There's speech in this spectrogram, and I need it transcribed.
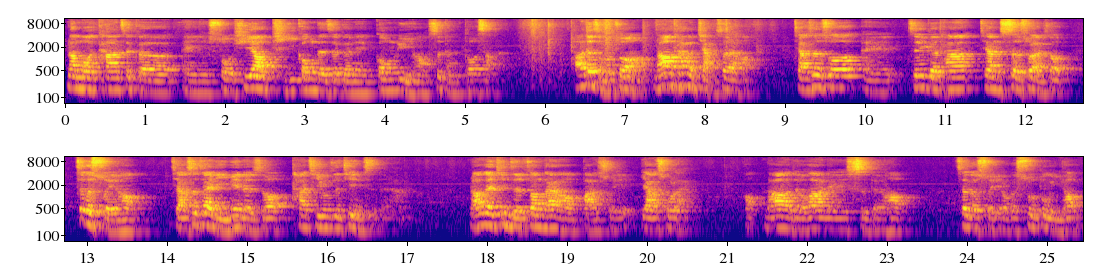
那么他这个诶所需要提供的这个呢功率哈是等于多少？啊，这怎么做？然后他有假设哈。假设说，诶，这个它这样射出来的时候，这个水哈，假设在里面的时候，它几乎是静止的，然后在静止的状态哈，把水压出来，好，然后的话呢，使得哈，这个水有个速度以后，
